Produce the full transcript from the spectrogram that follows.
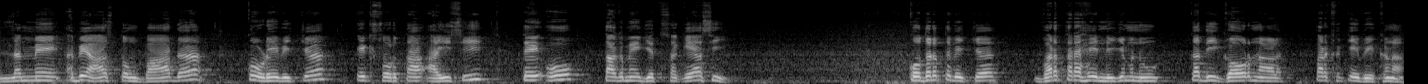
ਲੰਮੇ ਅਭਿਆਸ ਤੋਂ ਬਾਅਦ ਘੋੜੇ ਵਿੱਚ ਇੱਕ ਸੁਰਤਾ ਆਈ ਸੀ ਤੇ ਉਹ ਤਗਮੇ ਜਿੱਤ ਸਕਿਆ ਸੀ। ਕੁਦਰਤ ਵਿੱਚ ਵਰਤ ਰਹੇ ਨਿਯਮ ਨੂੰ ਕਦੀ ਗੌਰ ਨਾਲ ਪਰਖ ਕੇ ਵੇਖਣਾ।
